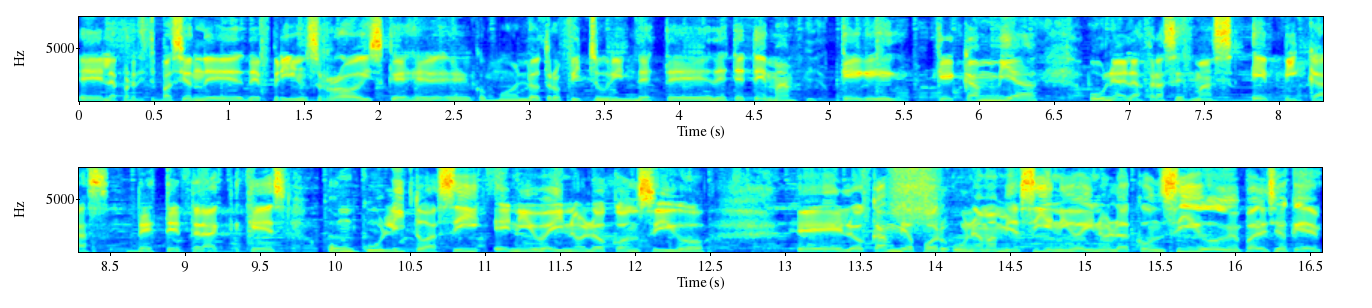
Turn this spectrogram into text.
eh, la participación de, de Prince Royce, que es eh, como el otro featuring de este, de este tema, que, que cambia una de las frases más épicas de este track, que es un culito así en eBay no lo consigo. Eh, lo cambia por una mami así en eBay no la consigo y me pareció que,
